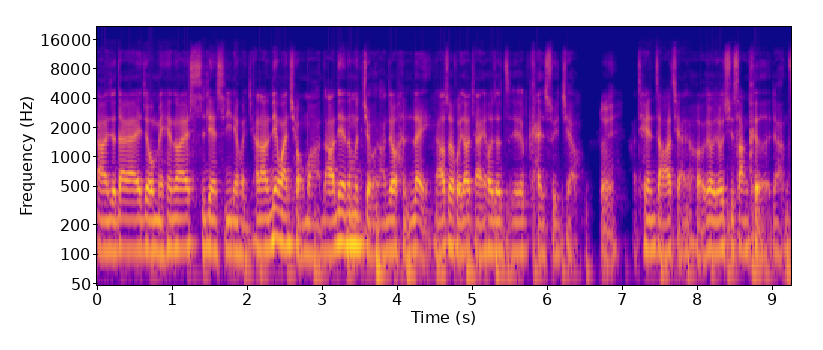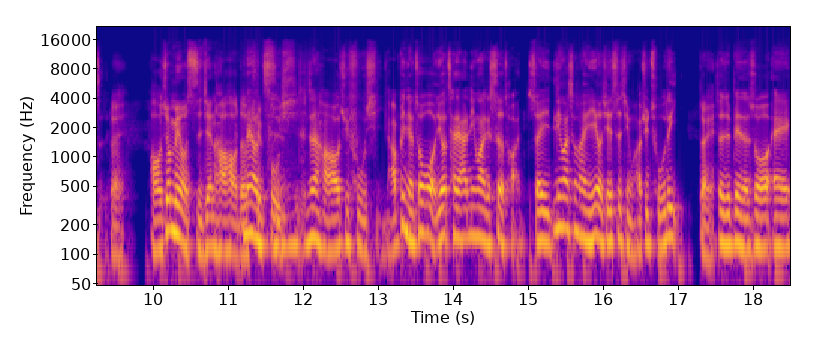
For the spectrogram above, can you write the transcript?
然后就大概就每天都在十点十一点回家，然后练完球嘛，然后练那么久，然后就很累，然后所以回到家以后就直接就开始睡觉。对。天天早上起来以后又又去上课这样子，对，哦，就没有时间好好的去复习，真的好好去复习，然后并且说我又参加另外一个社团，所以另外社团也有些事情我要去处理，对，这就变成说，哎，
